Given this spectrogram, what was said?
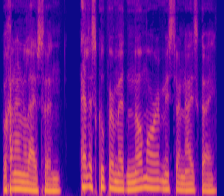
we gaan naar luisteren. Alice Cooper met No More Mr. Nice Guy.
